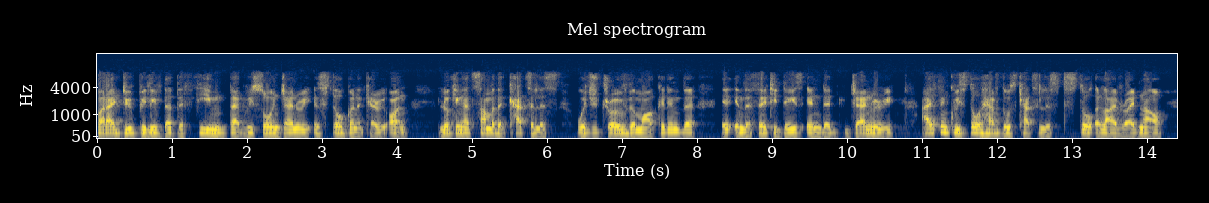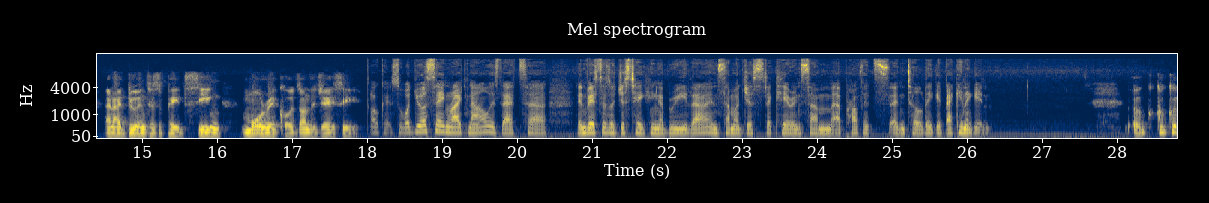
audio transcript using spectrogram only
But I do believe that the theme that we saw in January is still going to carry on. Looking at some of the catalysts which drove the market in the in the 30 days ended January, I think we still have those catalysts still alive right now. And I do anticipate seeing more records on the JSE. Okay, so what you're saying right now is that uh, investors are just taking a breather and some are just uh, clearing some uh, profits until they get back in again. Uh, c-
